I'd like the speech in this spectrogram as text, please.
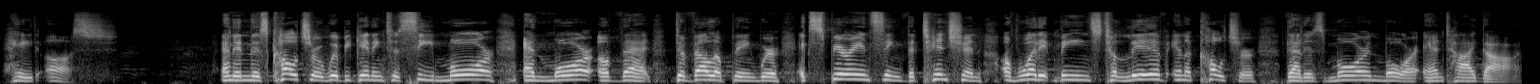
hate us. And in this culture, we're beginning to see more and more of that developing. We're experiencing the tension of what it means to live in a culture that is more and more anti God.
